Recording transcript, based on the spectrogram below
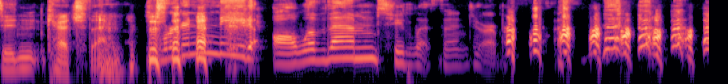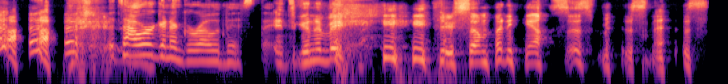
Didn't catch that. We're going to need all of them to listen to our podcast. That's how we're going to grow this thing. It's gonna be through somebody else's business.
